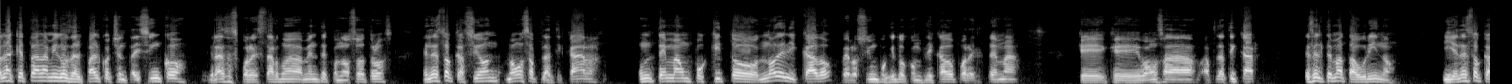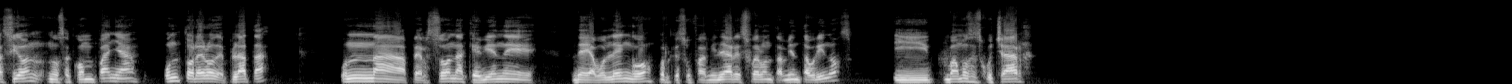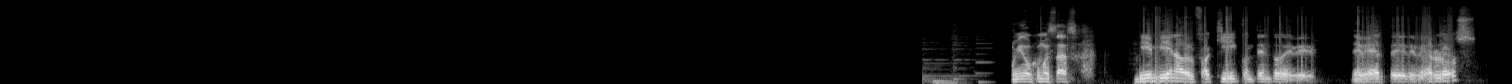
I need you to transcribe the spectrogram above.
Hola, ¿qué tal amigos del Palco 85? Gracias por estar nuevamente con nosotros. En esta ocasión vamos a platicar un tema un poquito, no delicado, pero sí un poquito complicado por el tema que, vamos a, a platicar. Es el tema taurino. Y en esta ocasión nos acompaña un torero de plata, una persona que viene de Abolengo, porque sus familiares fueron también taurinos, y vamos a escuchar Amigo, ¿cómo estás? Bien, bien, Adolfo, aquí contento de, verte, de verlos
